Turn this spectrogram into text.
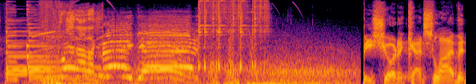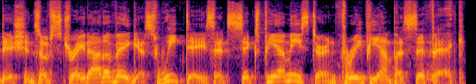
Straight out of Vegas! Be sure to catch live editions of Straight Outta Vegas weekdays at 6 p.m. Eastern, 3 p.m. Pacific.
